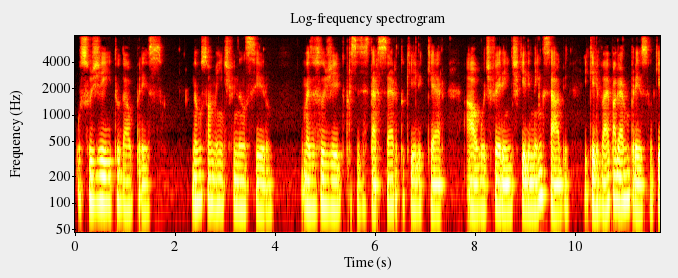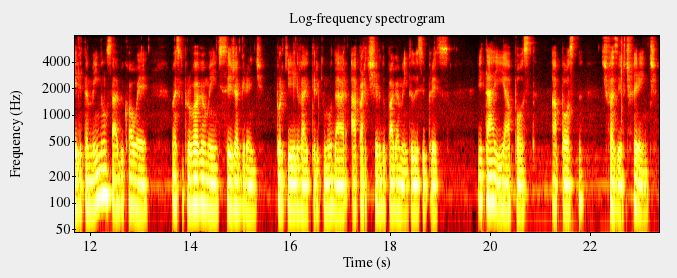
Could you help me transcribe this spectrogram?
o sujeito dá o preço, não somente financeiro, mas o sujeito precisa estar certo que ele quer algo diferente que ele nem sabe e que ele vai pagar um preço que ele também não sabe qual é, mas que provavelmente seja grande, porque ele vai ter que mudar a partir do pagamento desse preço. E tá aí a aposta, a aposta de fazer diferente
